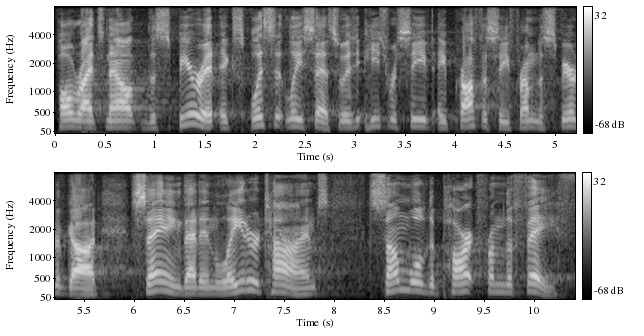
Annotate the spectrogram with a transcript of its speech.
Paul writes, Now the Spirit explicitly says, so he's received a prophecy from the Spirit of God saying that in later times some will depart from the faith.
